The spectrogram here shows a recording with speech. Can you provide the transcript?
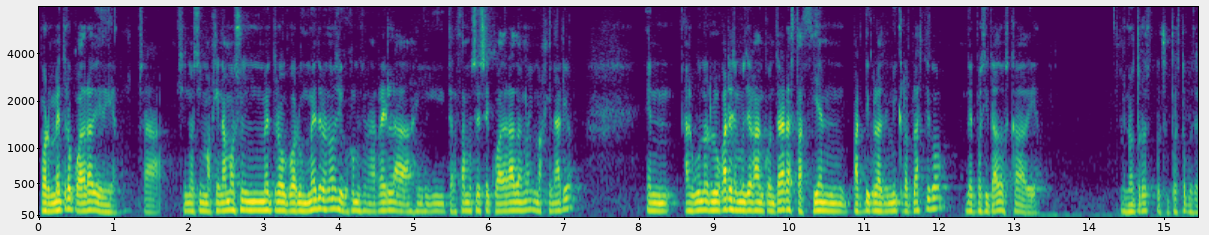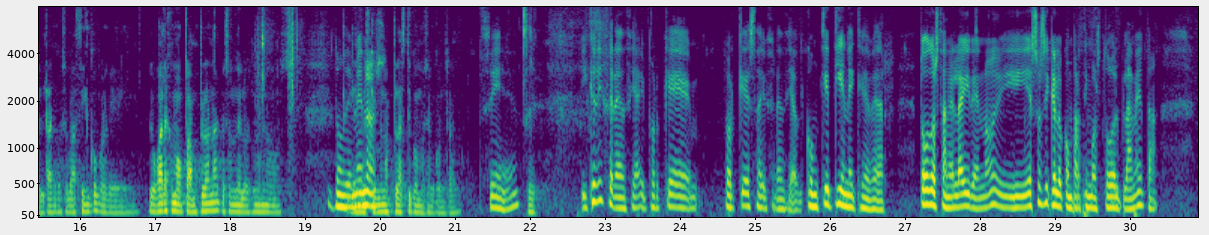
por metro cuadrado y día. O sea, si nos imaginamos un metro por un metro, ¿no? Si cogemos una regla y trazamos ese cuadrado ¿no? imaginario, en algunos lugares hemos llegado a encontrar hasta 100 partículas de microplástico depositados cada día. En otros, por supuesto, pues el rango se va a 5 porque lugares como Pamplona, que son de los menos donde menos, que menos plástico hemos encontrado. Sí, ¿eh? sí. ¿Y qué diferencia hay? ¿Por qué, ¿Por qué esa diferencia? ¿Con qué tiene que ver? Todo está en el aire, ¿no? Y eso sí que lo compartimos todo el planeta.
